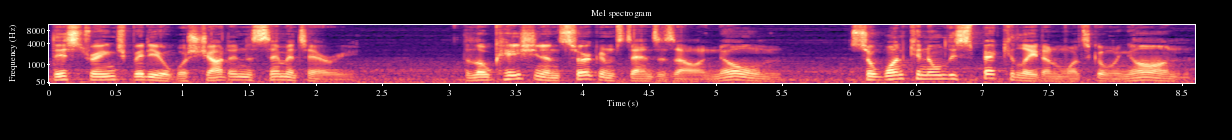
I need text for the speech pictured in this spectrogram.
This strange video was shot in a cemetery. The location and circumstances are unknown, so one can only speculate on what's going on.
